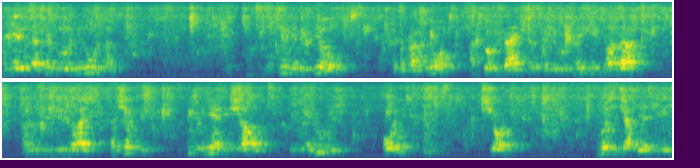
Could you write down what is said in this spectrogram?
мне это совсем было не нужно. Зачем я это сделал? Это прошло. А что же дальше? Я буду смотреть ей в глаза? Она будет переживать. Зачем ты? Ты же мне обещал. Ты же меня любишь. Ой, черт. Но сейчас я здесь.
